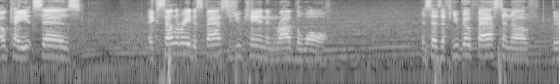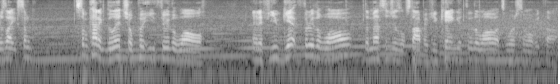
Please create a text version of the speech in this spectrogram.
Okay, it says accelerate as fast as you can and ride the wall. It says if you go fast enough, there's like some some kind of glitch will put you through the wall. And if you get through the wall, the messages will stop. If you can't get through the wall, it's worse than what we thought.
